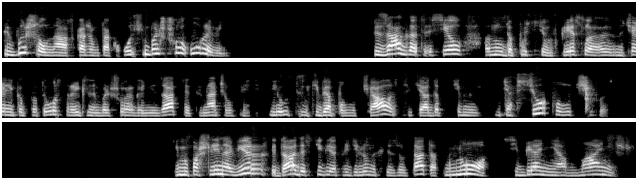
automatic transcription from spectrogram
ты вышел на, скажем так, очень большой уровень. Ты за год сел, ну, допустим, в кресло начальника ПТО строительной большой организации, ты начал, и у тебя получалось, у тебя адаптивный, у тебя все получилось. И мы пошли наверх, и да, достигли определенных результатов, но себя не обманешь.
